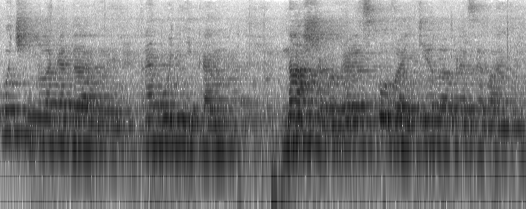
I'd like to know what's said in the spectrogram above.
очень благодарны работникам нашего городского отдела образования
